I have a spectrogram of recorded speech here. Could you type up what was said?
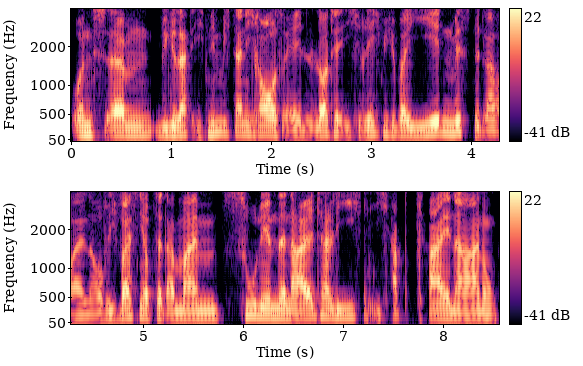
Und ähm, wie gesagt, ich nehme mich da nicht raus. Ey, Leute, ich reg mich über jeden Mist mittlerweile auf. Ich weiß nicht, ob das an meinem zunehmenden Alter liegt. Ich habe keine Ahnung.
